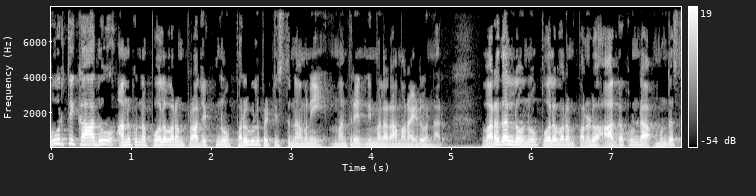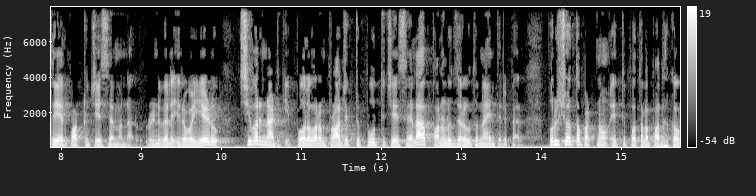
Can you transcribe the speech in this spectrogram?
పూర్తి కాదు అనుకున్న పోలవరం ప్రాజెక్టును పరుగులు పెట్టిస్తున్నామని మంత్రి నిమ్మల రామానాయుడు అన్నారు. వరదల్లోనూ పోలవరం పనులు ఆగకుండా ముందస్తు ఏర్పాట్లు చేశామన్నారు. రెండు వేల ఇరవై ఏడు చివరి నాటికి పోలవరం ప్రాజెక్టు పూర్తి చేసేలా పనులు జరుగుతున్నాయని తెలిపారు. పురుషోత్తపట్నం ఎత్తిపోతల పథకం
